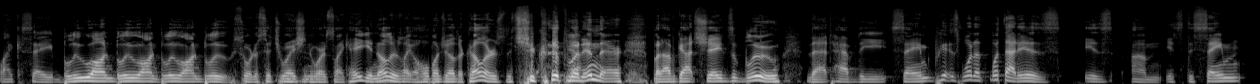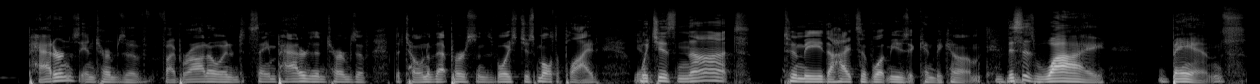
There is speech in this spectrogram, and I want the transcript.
like say blue on blue on blue on blue sort of situation mm-hmm. where it's like, hey, you know, there's like a whole bunch of other colors that you could have put Yeah. in there, but I've got shades of blue that have the same. Because what what that is is um, it's the same patterns in terms of vibrato and same patterns in terms of the tone of that person's voice just multiplied, Yeah. which is not to me the heights of what music can become. Mm-hmm. This is why bands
